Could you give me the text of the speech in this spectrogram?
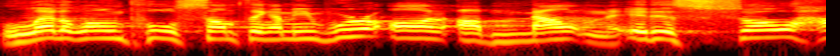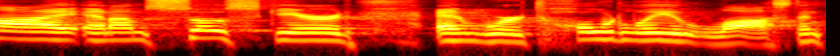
let alone pull something. I mean, we're on a mountain. It is so high and I'm so scared and we're totally lost. And,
